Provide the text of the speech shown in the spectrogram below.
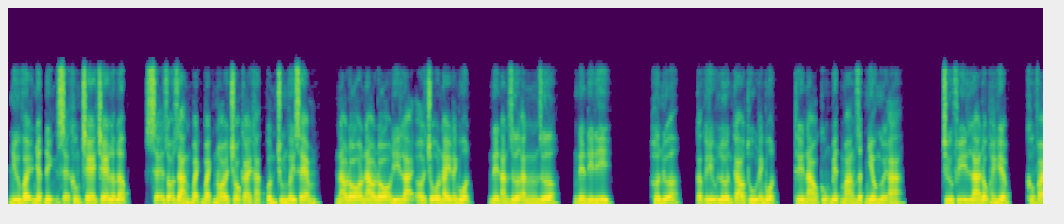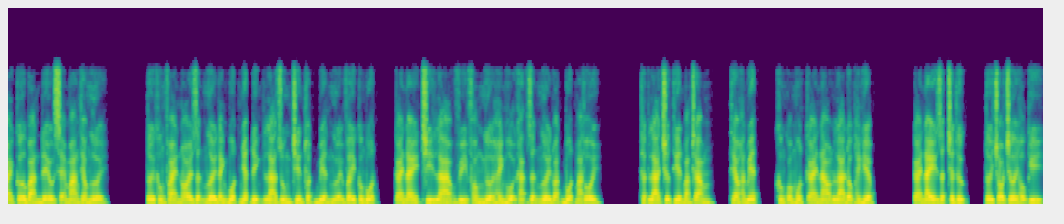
như vậy nhất định sẽ không che che lấp lấp, sẽ rõ ràng bạch bạch nói cho cái khác quần chúng vây xem, nào đó nào đó đi lại ở chỗ này đánh buốt, nên ăn dưa ăn dưa, nên đi đi. Hơn nữa, các hiệu lớn cao thủ đánh buốt, thế nào cũng biết mang rất nhiều người a. Trừ phi là độc hành hiệp, không phải cơ bản đều sẽ mang theo người. Tới không phải nói dẫn người đánh bột nhất định là dùng chiến thuật biển người vây công bột cái này chỉ là vì phòng ngừa hành hội khác dẫn người đoạt bột mà thôi. Thật là trước tiên bảng trăm, theo hắn biết, không có một cái nào là độc hành hiệp cái này rất chân thực, tới trò chơi hậu kỳ,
